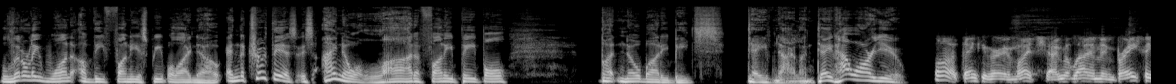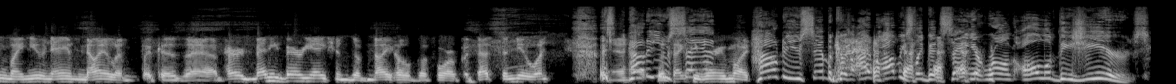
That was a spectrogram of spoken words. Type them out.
literally one of the funniest people I know. And the truth is, is I know a lot of funny people, but nobody beats Dave Nyland. Dave, how are you? Oh, thank you very much. I'm, I'm embracing my new name, Nyland, because uh, I've heard many variations of Nihill before, but that's the new one. Uh, how do you so say thank it? You very much. How do you say it? Because I've obviously been saying it wrong all of these years.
